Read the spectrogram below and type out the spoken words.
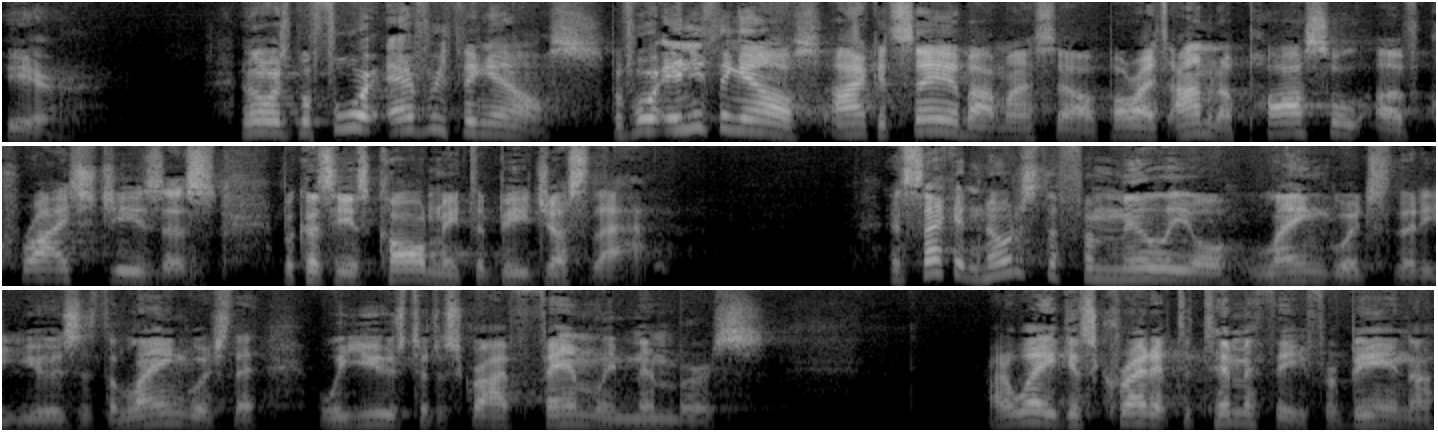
here. In other words, before everything else, before anything else I could say about myself, Paul writes, I'm an apostle of Christ Jesus because he has called me to be just that. And second, notice the familial language that he uses, the language that we use to describe family members. Right away, he gives credit to Timothy for being a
